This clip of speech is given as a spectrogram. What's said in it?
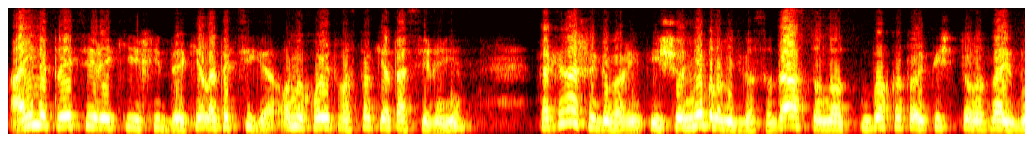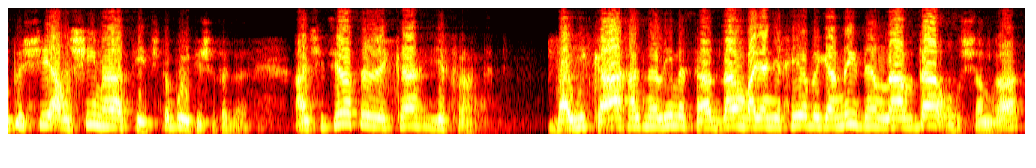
А имя третьей реки Хидекел – это Тигр. Он уходит в востоке от Ассирии. Так Раши говорит, еще не было ведь государства, но Бог, который пишет, кто знает будущее, Алшим Хаатит, что будет еще такое? А четвертая река Ефрат. Ваиках Альналим саддам, Ваянихира Ваганейден Лавда Улшамра.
